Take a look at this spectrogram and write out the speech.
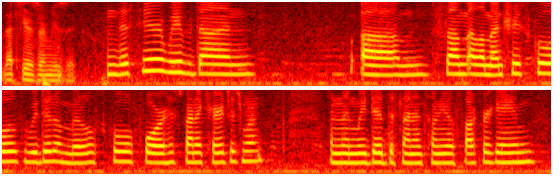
that hears our music. This year we've done um, some elementary schools. We did a middle school for Hispanic Heritage Month, and then we did the San Antonio soccer games.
